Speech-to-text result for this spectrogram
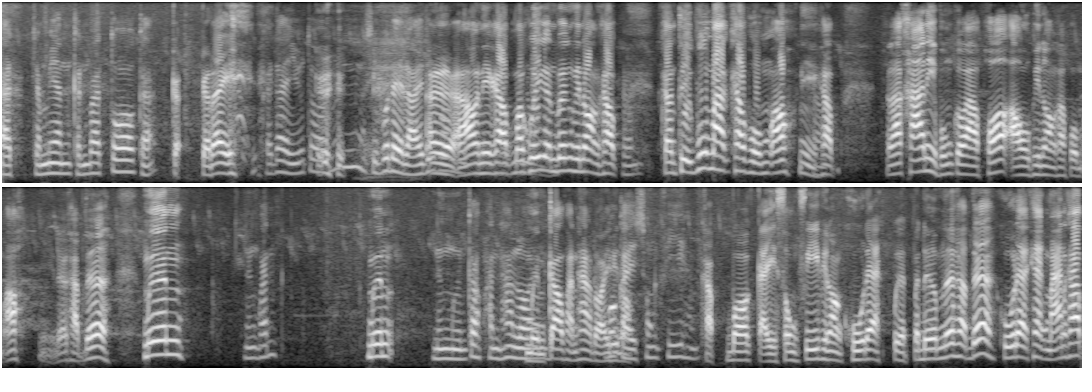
อาจจะแม่นกันว่าต่อกะก็ก็ได้ ก็ได้อยู่ต่ออืมสิบ่ได้หลายด้วเอย อเอานี่ครับมาคุยกันเบื้องพี่น้องครับครับ กันถือผู้มากครับผมเอานี่ครับ ราคานี่ผมก็ว่าเพราะเอาพี่น้องครับผมเอานี่เด้อครับ เด้อหมื่น1,000หมื่น 19,500หมื่นเก้าพันห้าร้อยบ่พี่น้ไก่องส่งฟรีครับครับบอไก่ทรงฟรีพี่น้องคู่แรกเปิดประเดิมเลยครับเด้อคู่แรกแข่งหมานครับ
